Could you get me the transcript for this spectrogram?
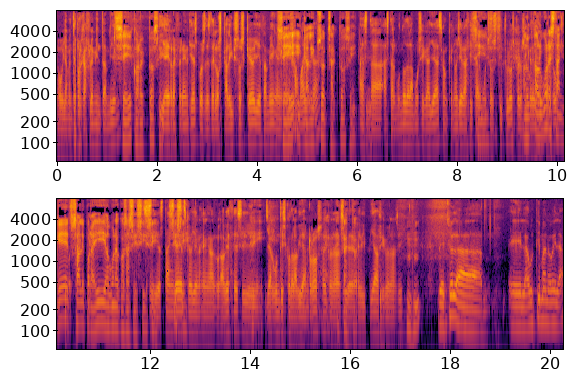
obviamente porque a Fleming también. Sí, correcto, sí. Y hay referencias pues desde los calipsos que oye también en, sí, Jamaica. calipso, exacto, sí. Hasta, hasta el mundo de la música jazz, aunque no llega a citar muchos títulos, pero sí que... Algún Stan Getz sale por ahí, alguna cosa así, sí, sí. Sí, Stan Getz que oyen a veces y, algún disco de La Vida en Rosa y cosas así, de Edith Piaf y cosas así. De hecho, la, eh, la última novela,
